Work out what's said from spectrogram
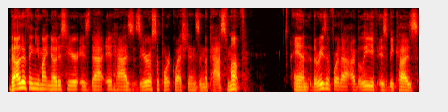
the other thing you might notice here is that it has zero support questions in the past month. And the reason for that, I believe, is because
